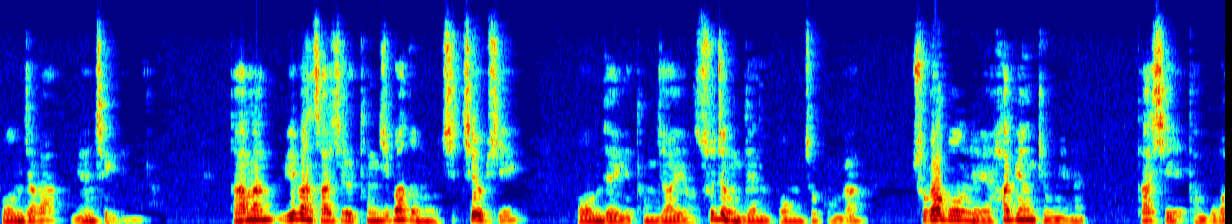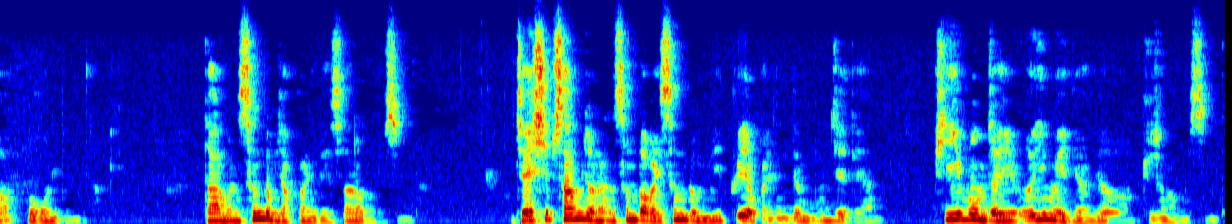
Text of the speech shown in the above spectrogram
보험자가 면책이 됩니다. 다만 위반 사실을 통지받은 후 지체 없이 보험자에게 통지하여 수정된 보험 조건과 추가 보험료에 합의한 경우에는 다시 담보가 복원이 됩니다. 다음은 성금 약관에 대해서 알아보겠습니다. 제13조는 선박의 성금 및 그에 관련된 문제에 대한 피보험자의 의무에 대하여 규정하고 있습니다.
